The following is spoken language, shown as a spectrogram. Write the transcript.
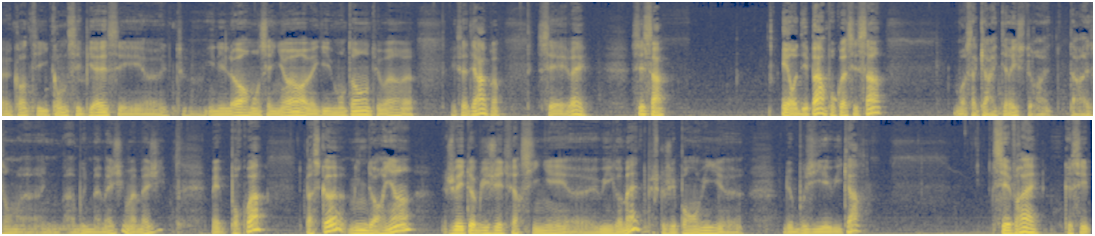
euh, quand il compte ses pièces et euh, tout- il est l'or, monseigneur, avec Yves Montand, tu vois, etc. Quoi. C'est ouais, c'est ça. Et au départ, pourquoi c'est ça? Bon, ça caractérise, tu as raison, un bout de ma magie, ma magie. Mais pourquoi? Parce que, mine de rien, je vais être obligé de faire signer euh, huit gommettes, puisque j'ai pas envie de bousiller huit cartes. C'est vrai que c'est,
